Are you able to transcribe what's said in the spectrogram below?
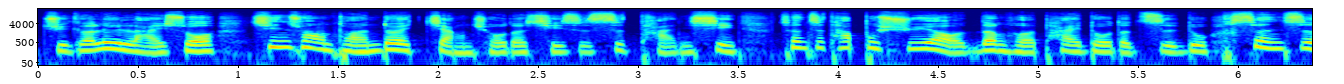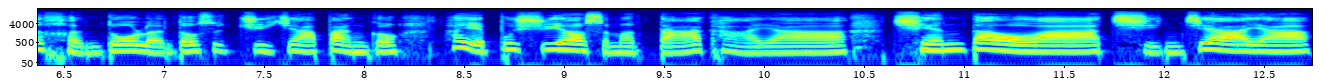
举个例来说，新创团队讲求的其实是弹性，甚至他不需要任何太多的制度，甚至很多人都是居家办公，他也不需要什么打卡呀、签到啊、请假呀、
